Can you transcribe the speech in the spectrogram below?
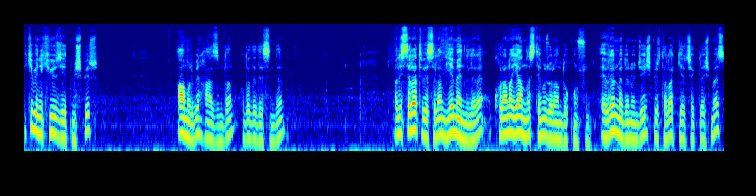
2271 Amr bin Hazım'dan o da dedesinden Aleyhissalatü Vesselam Yemenlilere Kur'an'a yalnız temiz olan dokunsun. Evlenmeden önce hiçbir talak gerçekleşmez.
